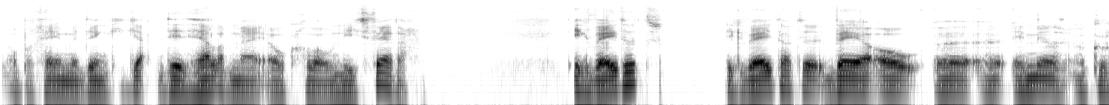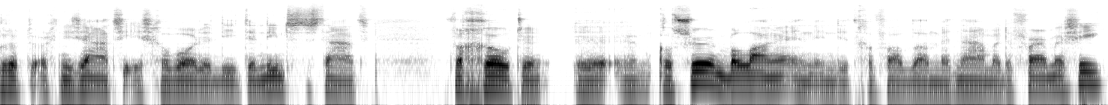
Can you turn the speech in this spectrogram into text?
Op een gegeven moment denk ik, ja, dit helpt mij ook gewoon niet verder. Ik weet het. Ik weet dat de WHO uh, uh, inmiddels een corrupte organisatie is geworden die ten dienste staat van grote uh, concernbelangen en in dit geval dan met name de farmacie.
